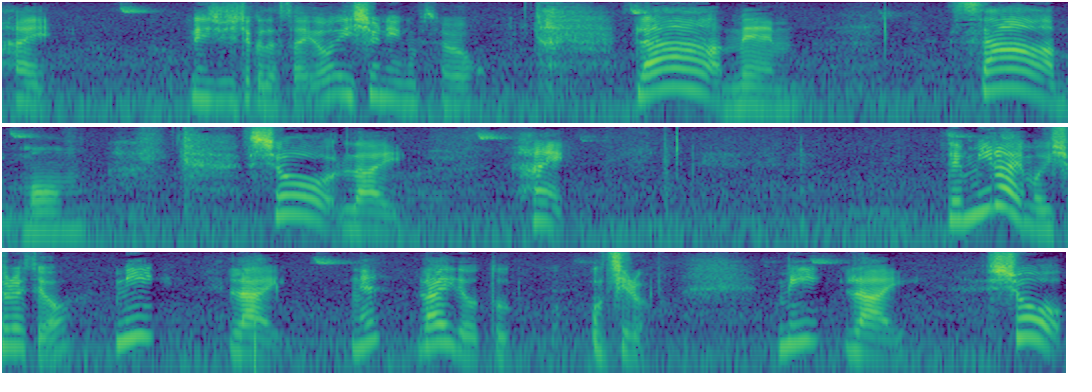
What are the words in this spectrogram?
はい。練習してくださいよ。一緒にいきましょう。ラーメン。サーモン。将来。はい。で未来も一緒ですよ。未来ね来で落ちる。未来将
